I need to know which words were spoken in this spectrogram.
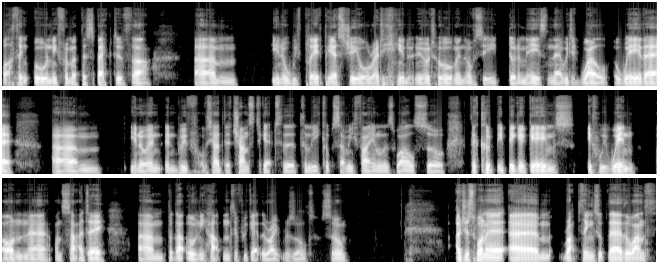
But I think only from a perspective that, um, you know, we've played PSG already, you know, at home, and obviously done amazing there. We did well away there. Um, you know, and, and we've obviously had the chance to get to the, the League Cup semi final as well. So there could be bigger games if we win on uh, on Saturday. Um, but that only happens if we get the right result. So I just want to um, wrap things up there, though, Anth.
